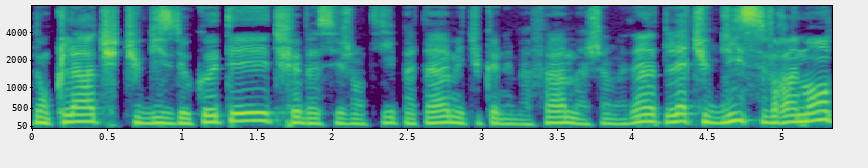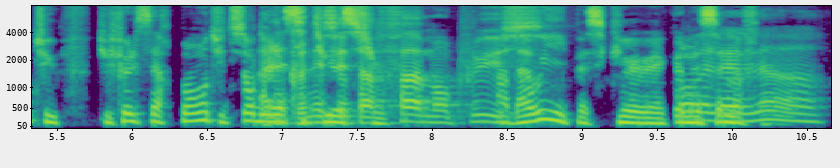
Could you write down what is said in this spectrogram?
Donc là, tu, tu glisses de côté, tu fais bah c'est gentil, pata, mais tu connais ma femme, machin, machin. Là, tu glisses vraiment, tu, tu fais le serpent, tu te sors de elle la situation. connaissait ta femme en plus. Ah bah oui, parce que elle connaissait oh là ma femme. là.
